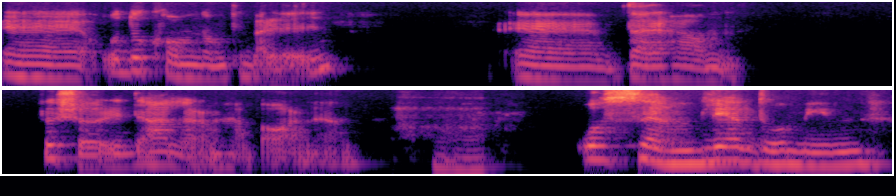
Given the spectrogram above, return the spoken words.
Mm. Eh, och då kom de till Berlin, eh, där han försörjde alla de här barnen. Mm. Och sen blev då min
